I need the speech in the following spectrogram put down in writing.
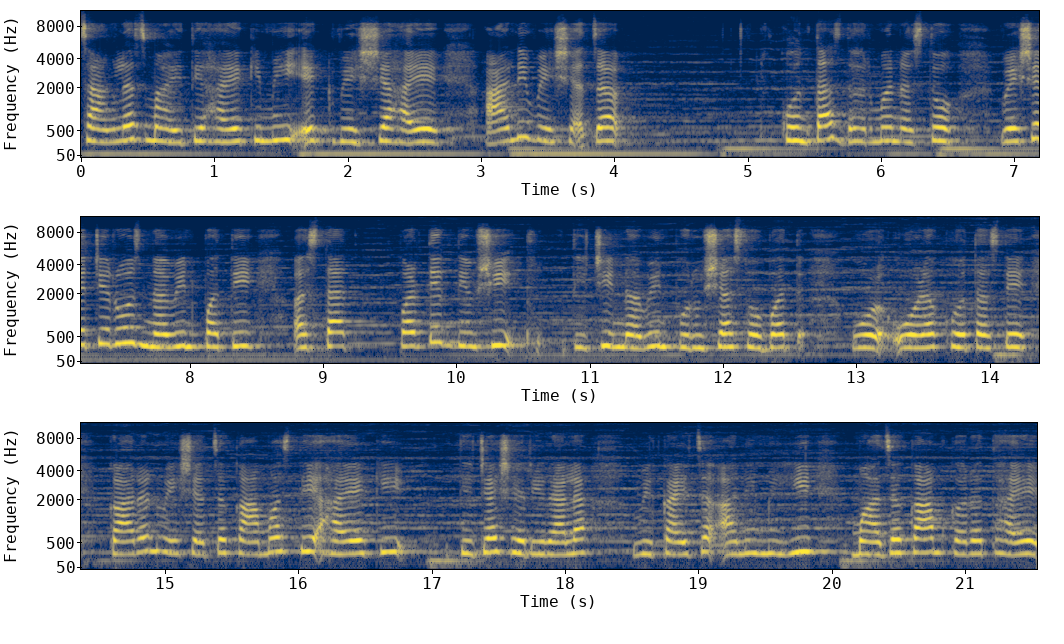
चांगलंच माहिती आहे की मी एक वेश्या आहे आणि वेश्याचा कोणताच धर्म नसतो. वेशाचे रोज नवीन पती असतात. प्रत्येक दिवशी तिची नवीन पुरुषासोबत ओ ओळख होत असते. कारण वेशाचं कामच ते आहे की तिच्या शरीराला विकायचं आणि मीही माझं काम करत आहे.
